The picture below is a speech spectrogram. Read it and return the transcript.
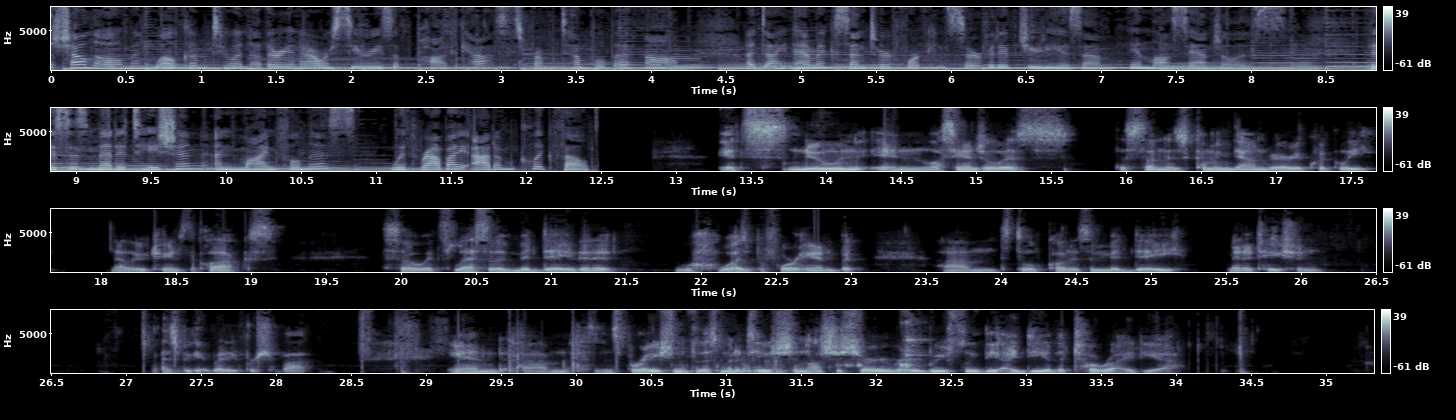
Shalom, and welcome to another in our series of podcasts from Temple Beth Am, a dynamic center for conservative Judaism in Los Angeles. This is Meditation and Mindfulness with Rabbi Adam Kligfeld. It's noon in Los Angeles. The sun is coming down very quickly now that we've changed the clocks. So it's less of a midday than it was beforehand, but um, still calling this a midday meditation as we get ready for Shabbat. And um, as inspiration for this meditation, I'll just share very briefly the idea, the Torah idea,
